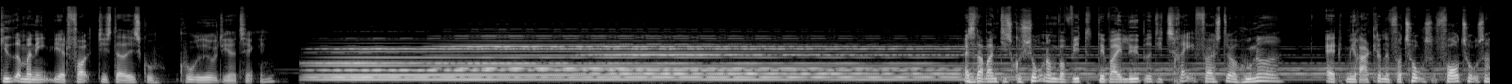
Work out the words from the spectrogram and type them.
gider man egentlig, at folk de stadig skulle kunne udøve de her ting. Ikke? Altså, der var en diskussion om, hvorvidt det var i løbet af de tre første århundreder at miraklerne fortog, foretog sig,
